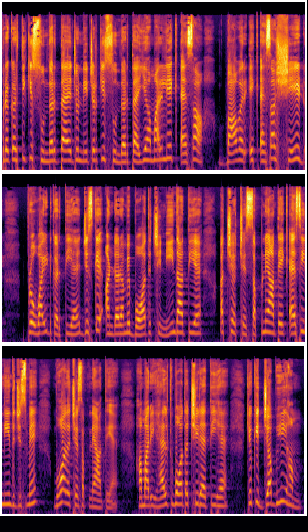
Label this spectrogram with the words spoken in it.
प्रकृति की सुंदरता है, जो नेचर की सुंदरता है, ये हमारे लिए एक ऐसा बावर, एक ऐसा शेड प्रोवाइड करती है, जिसके अंडर हमें बहुत अच्छी नींद आती है, अच्छे अच्छे सपने आते हैं, एक ऐसी नींद जिसमें बहुत अच्छे सपने आते हैं। हमारी हेल्थ बहुत अच्छी रहती है, क्योंकि जब भी हम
